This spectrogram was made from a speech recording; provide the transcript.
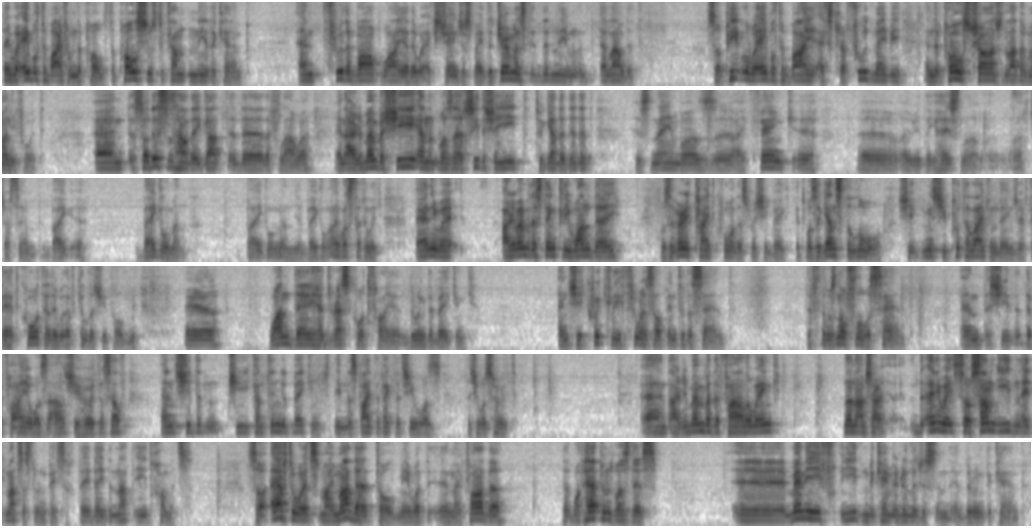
They were able to buy from the Poles. The Poles used to come near the camp, and through the barbed wire there were exchanges made. The Germans didn't even allow it. So people were able to buy extra food maybe, and the Poles charged a lot of money for it. And so this is how they got the, the flour. And I remember she and it was a Chassid Shahid together did it. His name was, uh, I think, uh, uh, I niet, Heisler, uh, just a uh, Beigelman. Beigelman, yeah, Beigel. I what's the like? Anyway, I remember distinctly one day, it was a very tight quarters where she baked. It was against the law. She it means she put her life in danger. If they had caught her, they would have killed her. She told me. Uh, one day her dress caught fire during the baking, and she quickly threw herself into the sand. The, there was no floor, was sand, and she the fire was out. She hurt herself, and she didn't. She continued baking, even despite the fact that she was that she was hurt. And I remember the following. No, no, I'm sorry. Anyway, so some Eden ate matzahs during Pesach. They they did not eat chametz. So afterwards, my mother told me what, and my father, that what happened was this. Uh, many Yidden became irreligious in, in, during the camp.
